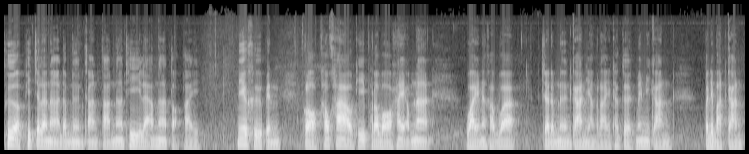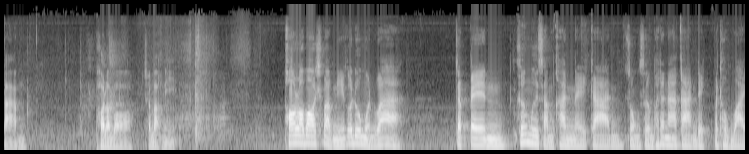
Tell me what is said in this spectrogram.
เพื่อพิจารณาดำเนินการตามหน้าที่และอำนาจต่อไป นี่ก็คือเป็นกรอบคร่าวๆ ที่พรบให้อำนาจไว้นะครับว่าจะดำเนินการอย่างไร ถ้าเกิดไม่มีการปฏิบัติการตามพรบฉบับนี้ พรบฉบับนี้ก็ดูเหมือนว่า จะเป็นเครื่องมือสำคัญในการส่งเสริมพัฒนาการเด็กปฐมวัย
